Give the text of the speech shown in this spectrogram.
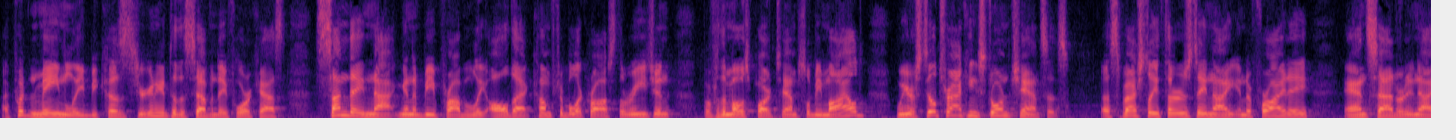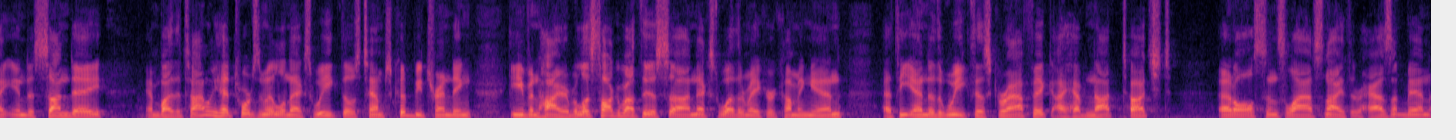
I put mainly because you're going to get to the seven day forecast. Sunday not going to be probably all that comfortable across the region, but for the most part, temps will be mild. We are still tracking storm chances, especially Thursday night into Friday and Saturday night into Sunday. And by the time we head towards the middle of next week, those temps could be trending even higher. But let's talk about this uh, next weather maker coming in at the end of the week. This graphic I have not touched at all since last night. There hasn't been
